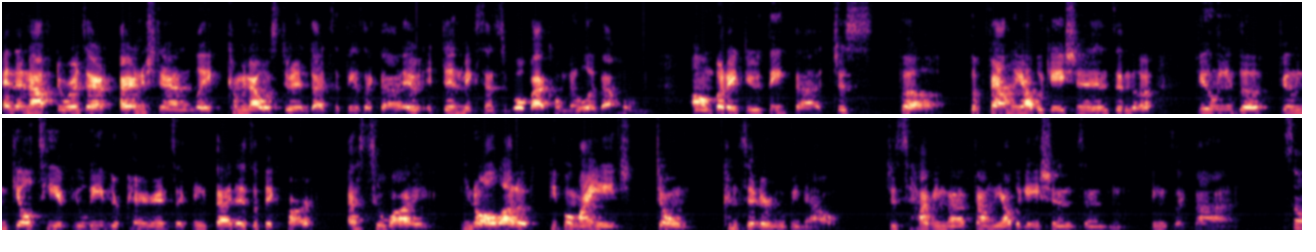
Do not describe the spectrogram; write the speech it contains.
and then afterwards, I, I understand like coming out with student debts and things like that. It, it did make sense to go back home and live at home. Um, but I do think that just the the family obligations and the feelings of feeling guilty if you leave your parents, I think that is a big part as to why you know a lot of people my age don't consider moving out. Just having that family obligations and things like that. so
